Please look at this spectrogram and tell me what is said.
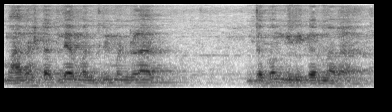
महाराष्ट्रातल्या मंत्रिमंडळात दबंगिरी करणारा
